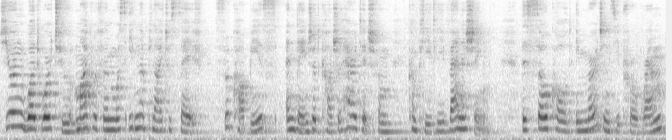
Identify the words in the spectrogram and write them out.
During World War II, microfilm was even applied to save through copies, endangered cultural heritage from completely vanishing. This so called emergency program,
